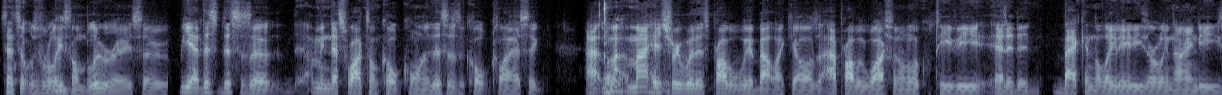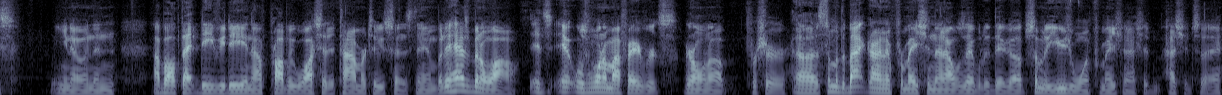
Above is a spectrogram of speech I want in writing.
since it was hmm. released on Blu-ray. So yeah, this this is a I mean that's why it's on Cult Corner. This is a cult classic. I, Oh, my, my history with it's probably about like y'all's. I probably watched it on local TV, edited back in the late 80s, early 90s, you know, and then I bought that DVD and I've probably watched it a time or two since then, but it has been a while. It's it was one of my favorites growing up for sure. Uh, some of the background information that I was able to dig up, some of the usual information I should I should say.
